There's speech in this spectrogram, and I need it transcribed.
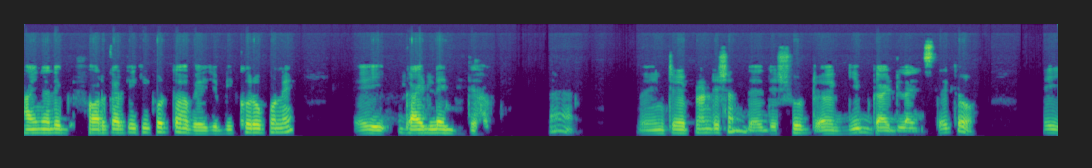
ফাইনালি সরকারকে কি করতে হবে? এই যে বৃক্ষরোপণে এই গাইডলাইন দিতে হবে হ্যাঁ? In tree plantation they should give guidelines তাই তো? এই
